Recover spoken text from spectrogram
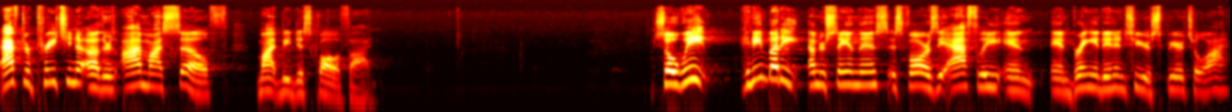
after preaching to others, I myself might be disqualified. So we can anybody understand this as far as the athlete and, and bring it into your spiritual life?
